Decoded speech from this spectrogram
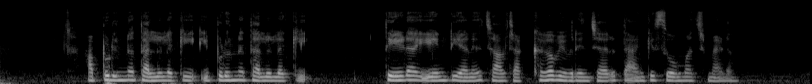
అప్పుడున్న తల్లులకి ఇప్పుడున్న తల్లులకి తేడా ఏంటి అనేది చాలా చక్కగా వివరించారు. Thank you so much madam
